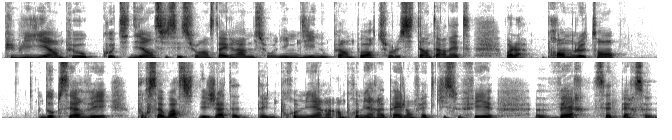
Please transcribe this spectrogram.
publié un peu au quotidien, si c'est sur Instagram, sur LinkedIn ou peu importe, sur le site internet. Voilà, prendre le temps d'observer pour savoir si déjà tu as, une première, un premier appel en fait qui se fait euh, vers cette personne.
